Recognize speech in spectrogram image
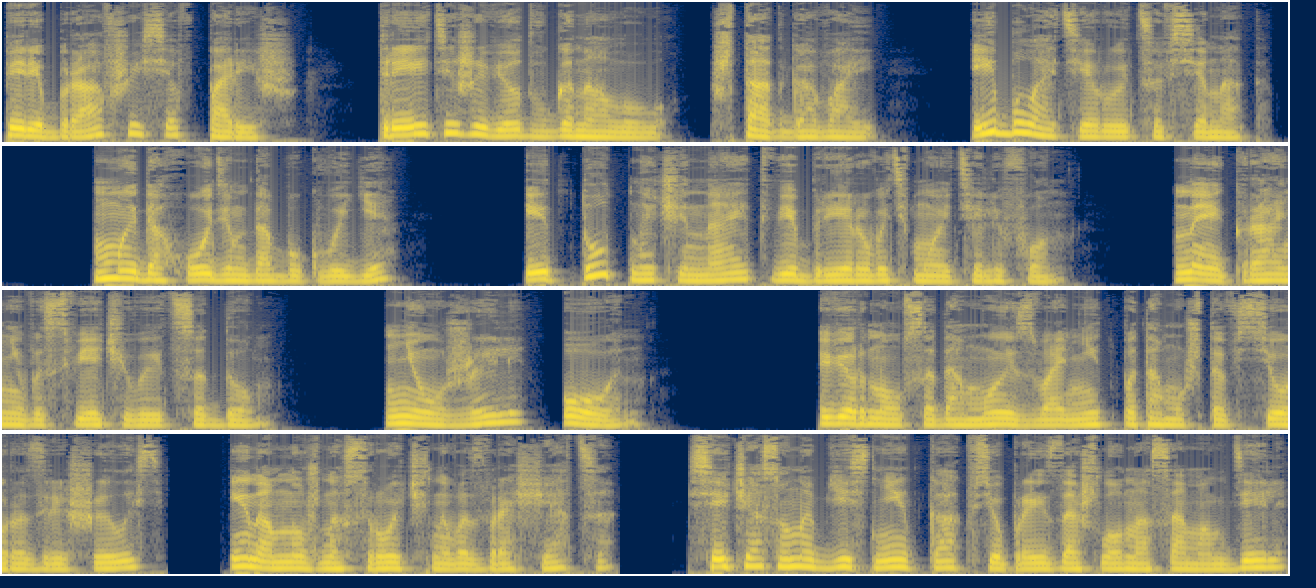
перебравшийся в Париж. Третий живет в Гонолулу, штат Гавайи, и баллотируется в Сенат. Мы доходим до буквы «Е», и тут начинает вибрировать мой телефон. На экране высвечивается дом. Неужели Оуэн? Вернулся домой и звонит, потому что все разрешилось, и нам нужно срочно возвращаться. Сейчас он объяснит, как все произошло на самом деле,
